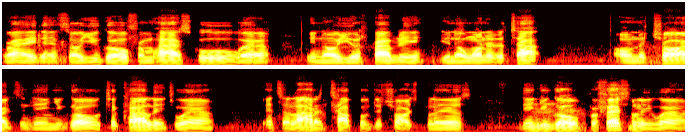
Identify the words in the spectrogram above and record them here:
right? And so you go from high school where you know you're probably you know one of the top on the charts, and then you go to college where it's a lot of top of the charts players. Then you mm-hmm. go professionally where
